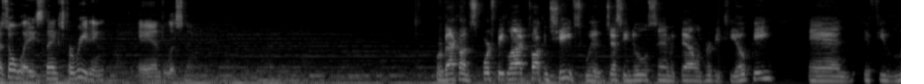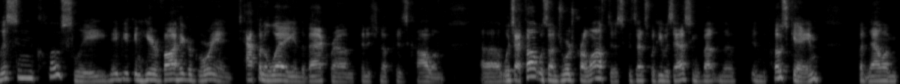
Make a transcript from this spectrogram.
As always, thanks for reading and listening. We're back on Sports Beat Live talking Chiefs with Jesse Newell, Sam McDowell, and Herbie Teope. And if you listen closely, maybe you can hear Vahe Gregorian tapping away in the background, finishing up his column. Uh, which I thought was on George Karlaftis because that's what he was asking about in the in the post game. But now I'm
